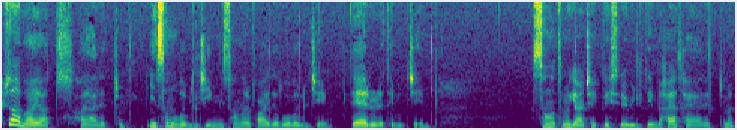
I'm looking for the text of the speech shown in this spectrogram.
güzel bir hayat hayal ettim. İnsan olabileceğim, insanlara faydalı olabileceğim, değer üretebileceğim, sanatımı gerçekleştirebildiğim bir hayat hayal ettim hep.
